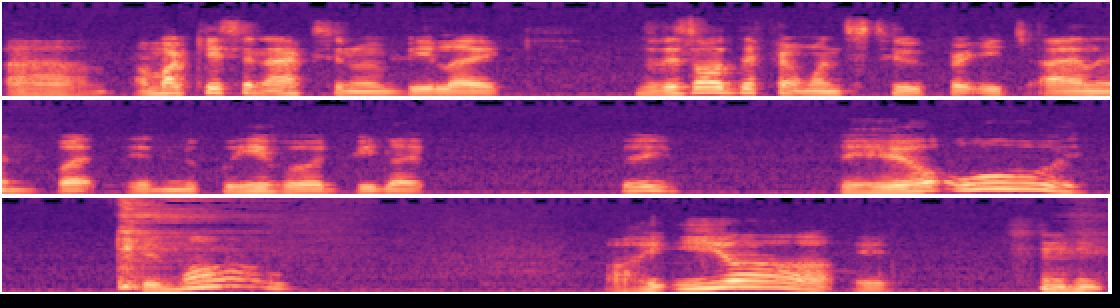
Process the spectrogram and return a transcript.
um, a Marquesan accent would be like. There's all different ones too for each island, but in Nukuhiva would be like. It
